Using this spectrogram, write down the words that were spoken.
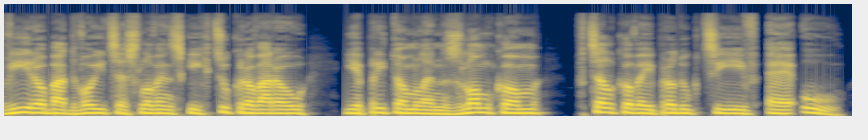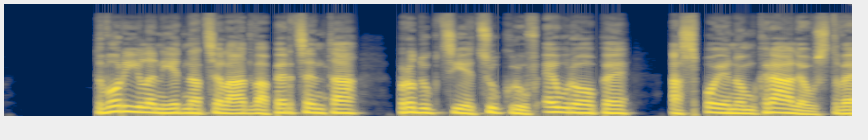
Výroba dvojice slovenských cukrovarov je pritom len zlomkom v celkovej produkcii v EÚ. Tvorí len 1,2 produkcie cukru v Európe a Spojenom kráľovstve,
